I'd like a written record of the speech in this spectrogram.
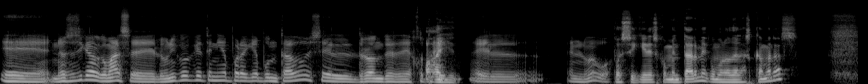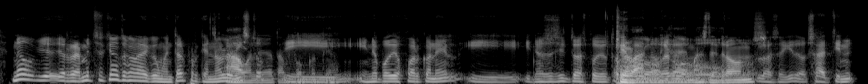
no sé si hay algo más. lo único que tenía por aquí apuntado es el dron de DJI, el, el, nuevo. Pues si quieres comentarme, como lo de las cámaras. No, yo, realmente es que no tengo nada que comentar porque no lo he ah, visto y, no he podido jugar con él y, no sé si tú has podido tocarlo o además de drones. Lo has seguido. O sea, tiene,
